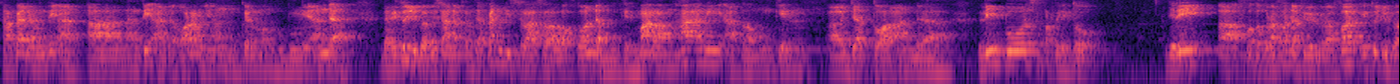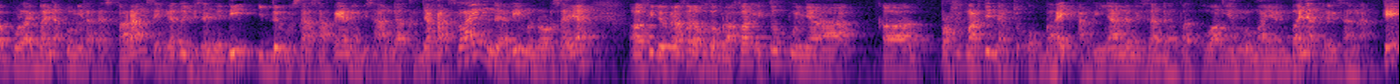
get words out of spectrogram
sampai nanti uh, nanti ada orang yang mungkin menghubungi Anda. Dan itu juga bisa Anda kerjakan di sela-sela waktu Anda, mungkin malam hari atau mungkin uh, jadwal Anda libur seperti itu. Jadi uh, fotografer dan videografer itu juga mulai banyak peminatnya sekarang sehingga itu bisa jadi ide usaha sampingan yang bisa anda kerjakan. Selain dari menurut saya uh, videografer dan fotografer itu punya uh, profit margin yang cukup baik, artinya anda bisa dapat uang yang lumayan banyak dari sana. Oke? Okay?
